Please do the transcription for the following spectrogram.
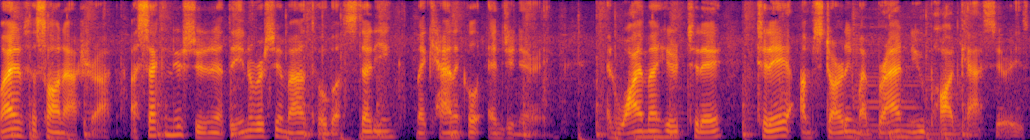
my name is Hassan Ashraf, a second year student at the University of Manitoba studying mechanical engineering. And why am I here today? Today I'm starting my brand new podcast series,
